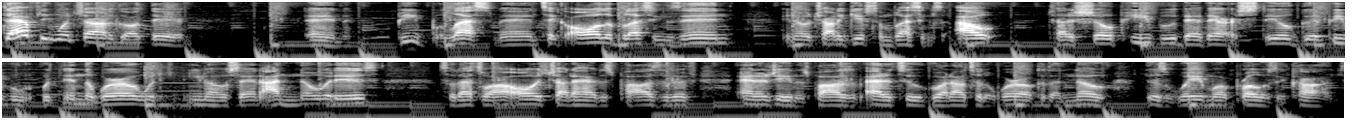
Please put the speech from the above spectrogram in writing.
definitely want y'all to go out there and be blessed, man. Take all the blessings in. You know, try to give some blessings out. Try to show people that there are still good people within the world. Which you know, saying I know it is. So that's why I always try to have this positive energy and this positive attitude going out to the world because I know there's way more pros than cons.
